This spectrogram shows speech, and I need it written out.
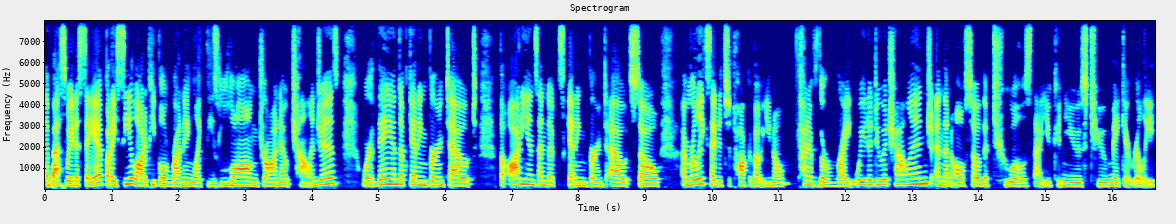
the best way to say it but i see a lot of people running like these long drawn out challenges where they end up getting burnt out the audience ends up getting burnt out so i'm really excited to talk about you know kind of the right way to do a challenge and then also the tools that you can use to make it really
